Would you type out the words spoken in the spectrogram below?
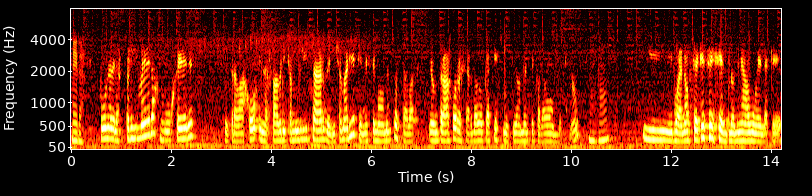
Mira. Fue una de las primeras mujeres que trabajó en la fábrica militar de Villa María, que en ese momento estaba, era un trabajo reservado casi exclusivamente para hombres, ¿no? Y bueno, o sea que ese ejemplo, mi abuela, que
